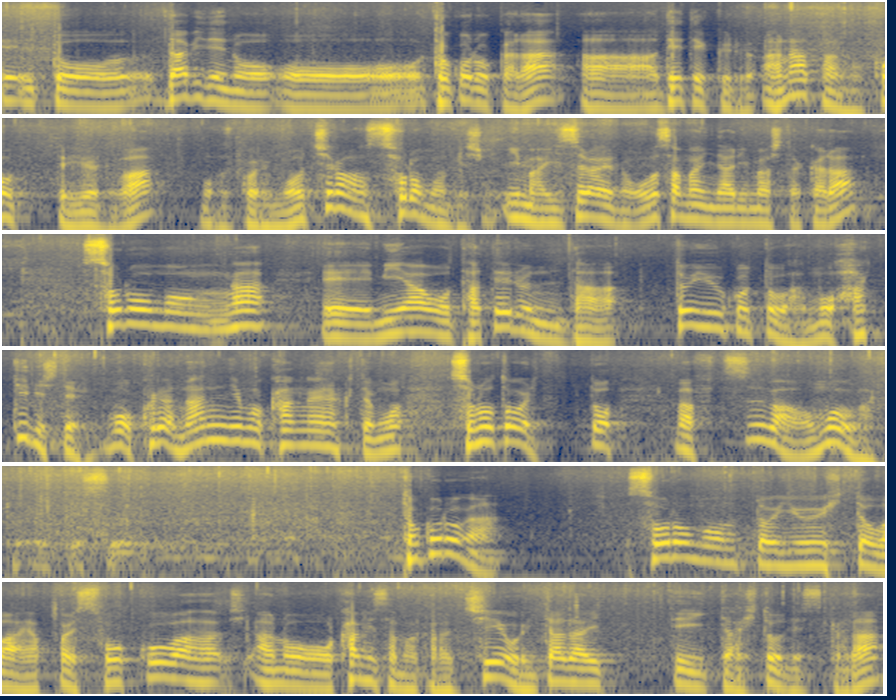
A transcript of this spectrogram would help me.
えーと、ダビデのところからあ出てくるあなたの子っていうのはもうこれもちろんソロモンでしょ今イスラエルの王様になりましたからソロモンが、えー、宮を建てるんだということはもうはっきりしてる。もうこれは何にも考えなくてもその通りと、まあ、普通は思うわけです。ところがソロモンという人はやっぱりそこはあの神様から知恵をいいていた人ですから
